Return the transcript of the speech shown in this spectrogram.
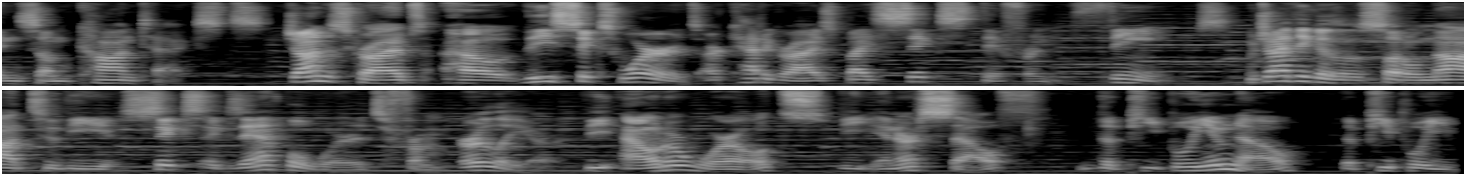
in some contexts. John describes how these six words are categorized by six different themes, which I think is a subtle nod to the six example words from earlier. The outer worlds, the inner self, the people you know, the people you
